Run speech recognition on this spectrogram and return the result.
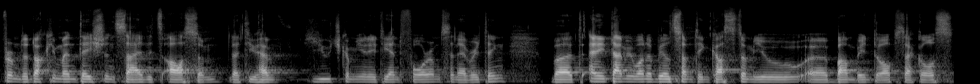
from the documentation side, it's awesome that you have huge community and forums and everything. But anytime you want to build something custom, you uh, bump into obstacles.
